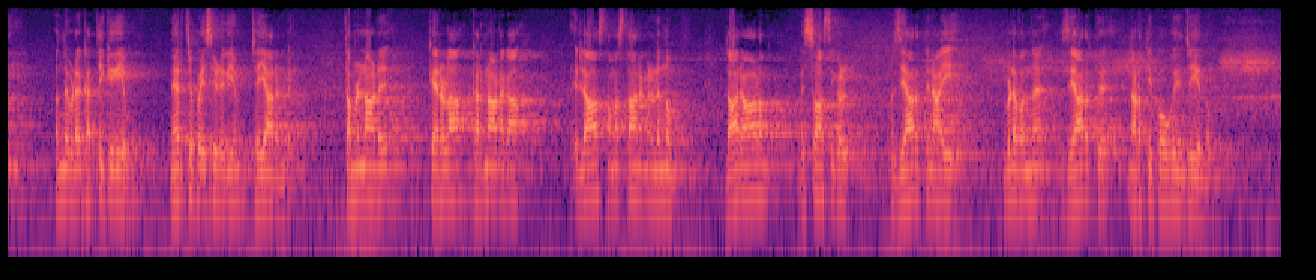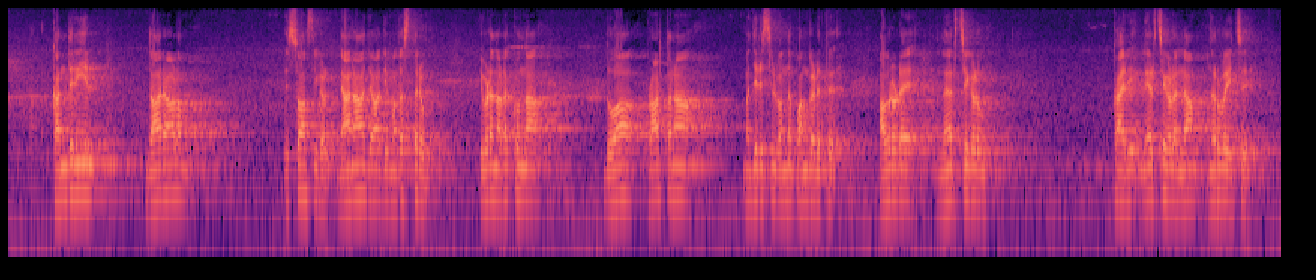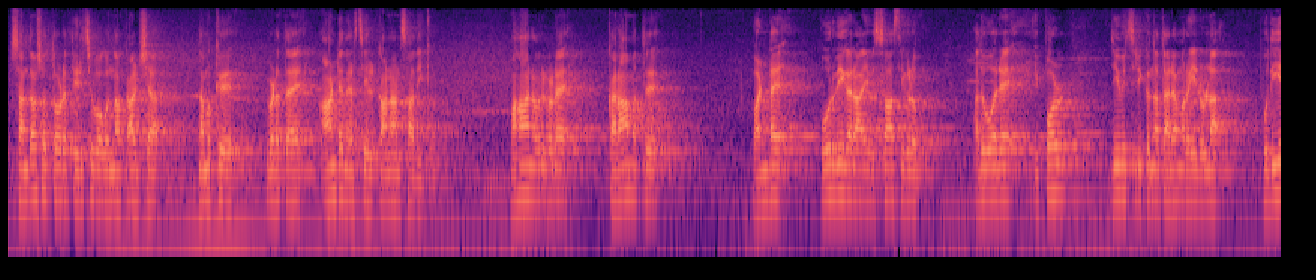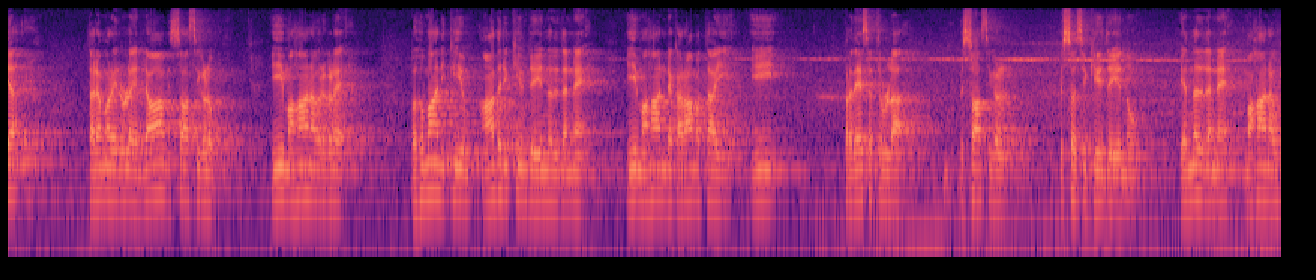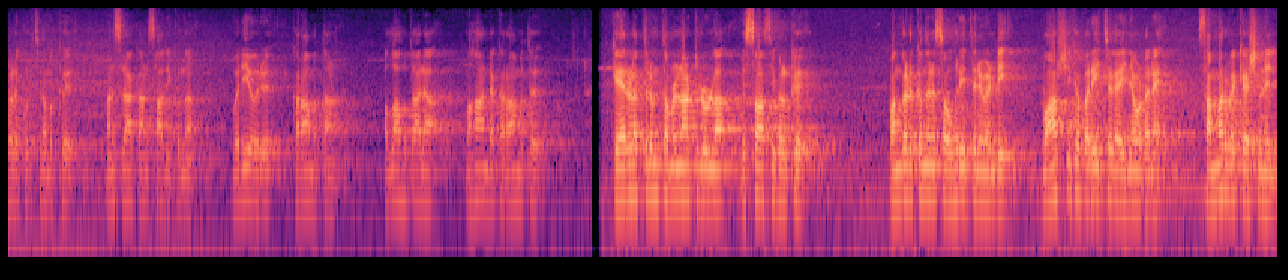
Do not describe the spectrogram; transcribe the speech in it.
വന്നിവിടെ കത്തിക്കുകയും നേർച്ച പൈസ ഇടുകയും ചെയ്യാറുണ്ട്. തമിഴ്നാട് കേരള കർണാടക എല്ലാ സംസ്ഥാനങ്ങളിൽ നിന്നും ധാരാളം വിശ്വാസികൾ സിയാറത്തിനായി ഇവിടെ വന്ന് സിയാറത്ത് നടത്തി പോവുകയും ചെയ്യുന്നു. കന്തിരിയിൽ ധാരാളം വിശ്വാസികൾ നാനാജാതി മതസ്ഥരും ഇവിടെ നടക്കുന്ന ദുവാ പ്രാർത്ഥന മജലിസിൽ വന്ന് പങ്കെടുത്ത് അവരുടെ നേർച്ചകളും കാര്യ നേർച്ചകളെല്ലാം നിർവഹിച്ച് സന്തോഷത്തോടെ തിരിച്ചു പോകുന്ന കാഴ്ച നമുക്ക് ഇവിടുത്തെ ആണ്ട് നേർച്ചയിൽ കാണാൻ സാധിക്കും. മഹാനവറുകളുടെ കറാമത്ത് പണ്ട് പൂർവികരായ വിശ്വാസികളും അതുപോലെ ഇപ്പോൾ ജീവിച്ചിരിക്കുന്ന തലമുറയിലുള്ള പുതിയ തലമുറയിലുള്ള എല്ലാ വിശ്വാസികളും ഈ മഹാനവറുകളെ ബഹുമാനിക്കുകയും ആദരിക്കുകയും ചെയ്യുന്നത് തന്നെ ഈ മഹാന്റെ കറാമത്തായി ഈ പ്രദേശത്തുള്ള വിശ്വാസികൾ വിശ്വസിക്കുകയും ചെയ്യുന്നു. എന്നത് തന്നെ മഹാനവറുകളെക്കുറിച്ച് നമുക്ക് മനസ്സിലാക്കാൻ സാധിക്കുന്ന വലിയൊരു കറാമത്താണ്. അള്ളാഹു താല മഹാന്റെ കറാമത്ത് കേരളത്തിലും തമിഴ്നാട്ടിലുള്ള വിശ്വാസികൾക്ക് പങ്കെടുക്കുന്നതിന് സൗകര്യത്തിന് വേണ്ടി വാർഷിക പരീക്ഷ കഴിഞ്ഞ ഉടനെ സമ്മർ വെക്കേഷനിൽ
